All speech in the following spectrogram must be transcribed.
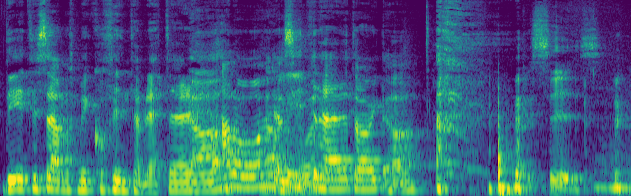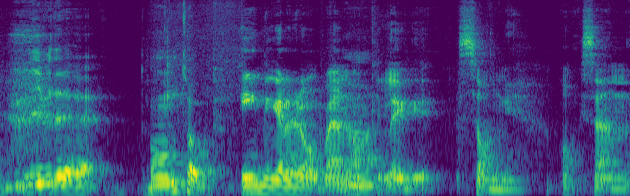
Det är tillsammans med koffeintabletter. Ja, hallå, hallå. jag sitter här ett tag. Ja, Precis. livet är on top. In i garderoben Ja. och lägg sång. Och sen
